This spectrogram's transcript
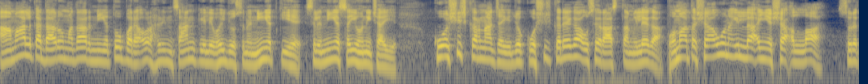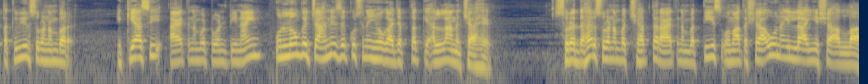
اعمال کا دار و مدار نیتوں پر ہے اور ہر انسان کے لیے وہی جو اس نے نیت کی ہے، اس لیے نیت صحیح ہونی چاہیے۔ کوشش کرنا چاہیے، جو کوشش کرے گا، اسے راستہ ملے گا۔ وما تشاؤون الا ان اللہ سورہ تکویر سورہ نمبر اکیاسی، آیت نمبر ٹونٹی نائن۔ ان لوگوں کے چاہنے سے کچھ نہیں ہوگا جب تک کہ اللہ نہ چاہے۔ سورہ دہر، سورہ نمبر چھہتر، آیت نمبر تیس۔ وما تشاؤون الا ان اللہ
